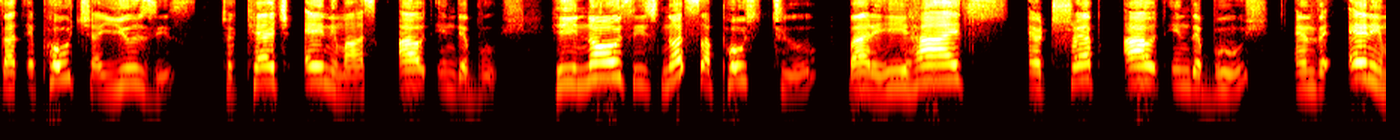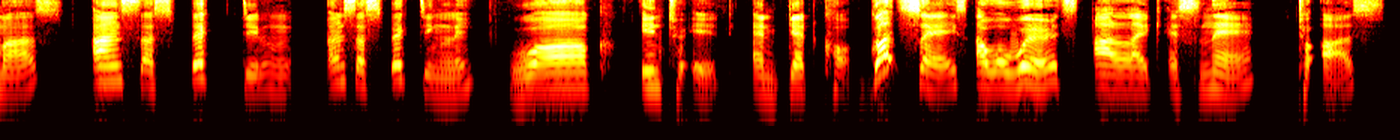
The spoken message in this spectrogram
that a poacher uses to catch animals out in the bush. He knows he's not supposed to, but he hides a trap out in the bush, and the animals unsuspecting, unsuspectingly walk into it and get caught. God says our words are like a snare to us.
